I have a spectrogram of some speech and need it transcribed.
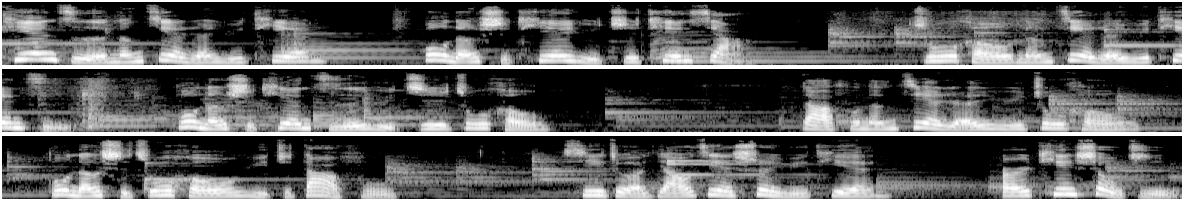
天子能见人于天，不能使天与之天下；诸侯能见人于天子，不能使天子与之诸侯；大夫能见人于诸侯，不能使诸侯与之大夫。昔者尧见舜于天，而天受之。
